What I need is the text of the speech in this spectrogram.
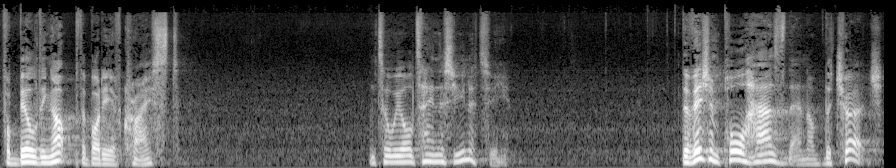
for building up the body of Christ, until we all attain this unity. The vision Paul has then of the church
